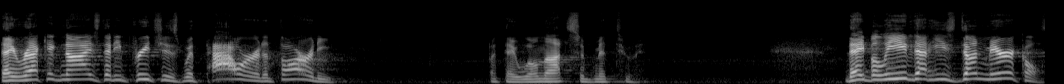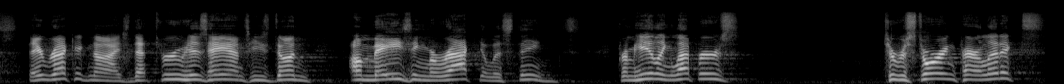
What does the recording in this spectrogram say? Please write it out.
They recognize that he preaches with power and authority, but they will not submit to it. They believe that he's done miracles. They recognize that through his hands he's done amazing, miraculous things from healing lepers to restoring paralytics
